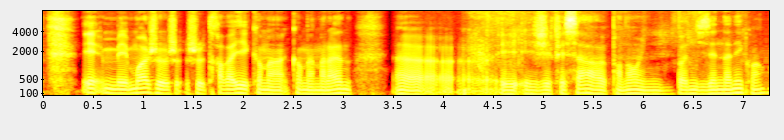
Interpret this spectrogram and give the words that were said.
et, mais moi, je, je, je, travaillais comme un comme un malade euh, et, et j'ai fait ça pendant une bonne dizaine d'années, quoi.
